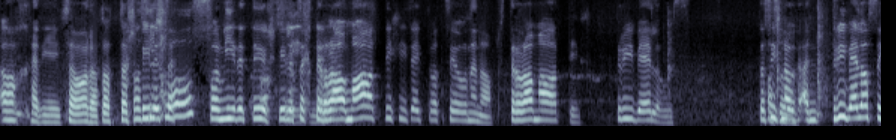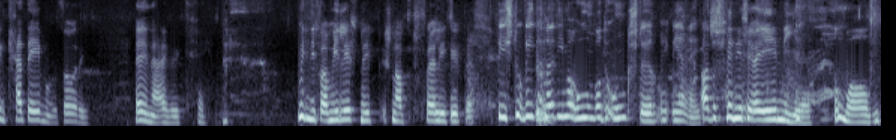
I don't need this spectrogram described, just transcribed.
Ach, Herrje, Sarah, da, da spielen ist sich los? vor meiner Tür spielen sich dramatische Situationen ab. Dramatisch. Drei Velos. Das ist Also- noch, ein, drei Velos sind keine Demo, sorry. Hey, nein, wirklich. Meine Familie schnipp- schnappt völlig über. Bist du wieder nicht im Raum, wo du ungestört mit mir redest? Ah, das bin ich ja eh nie. Oh Mann.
